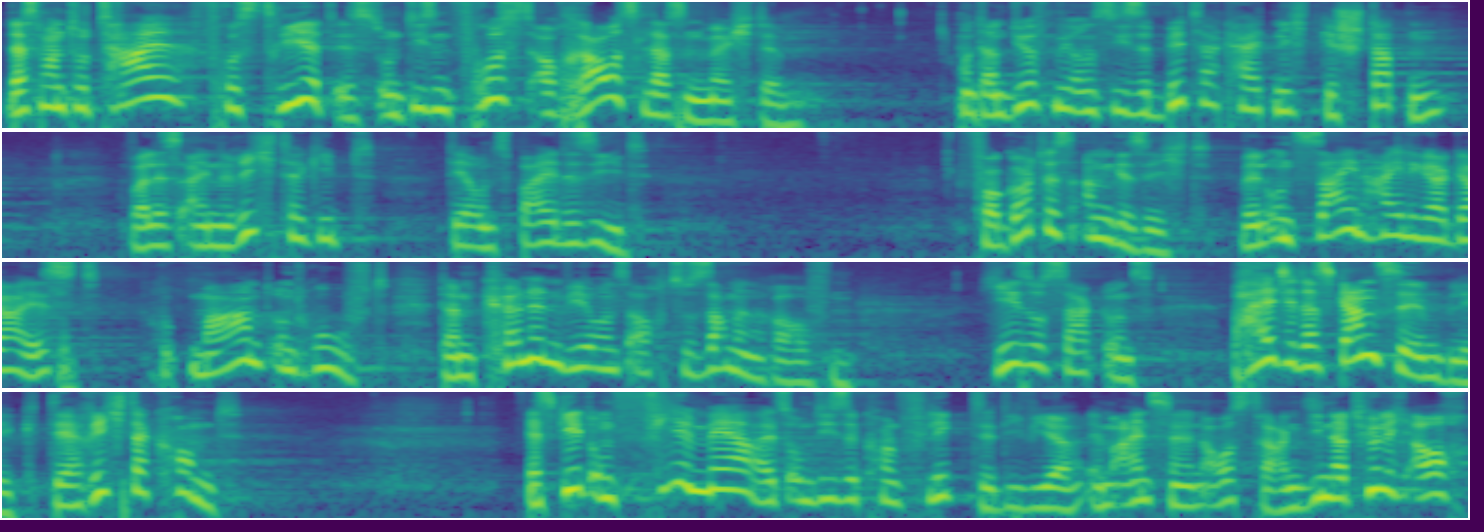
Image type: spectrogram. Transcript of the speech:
dass man total frustriert ist und diesen Frust auch rauslassen möchte. Und dann dürfen wir uns diese Bitterkeit nicht gestatten, weil es einen Richter gibt, der uns beide sieht. Vor Gottes Angesicht, wenn uns sein Heiliger Geist mahnt und ruft, dann können wir uns auch zusammenraufen. Jesus sagt uns, behalte das Ganze im Blick, der Richter kommt. Es geht um viel mehr als um diese Konflikte, die wir im Einzelnen austragen, die natürlich auch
